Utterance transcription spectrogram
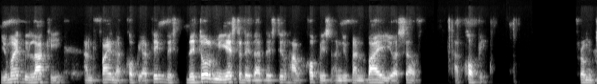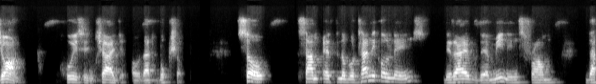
you might be lucky and find a copy. I think they, they told me yesterday that they still have copies and you can buy yourself a copy from John, who is in charge of that bookshop. So some ethnobotanical names derive their meanings from the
